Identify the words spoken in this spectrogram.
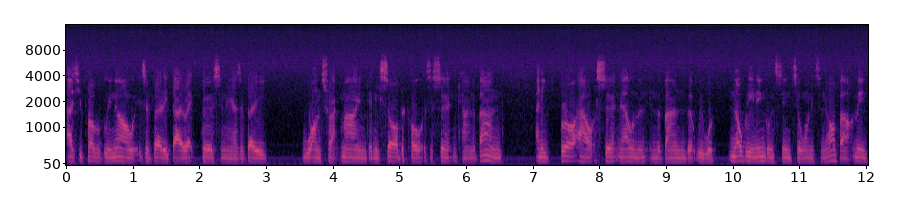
as you probably know, is a very direct person. He has a very one-track mind, and he saw the Cult as a certain kind of band, and he brought out a certain element in the band that we were nobody in England seemed to wanted to know about. I mean,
